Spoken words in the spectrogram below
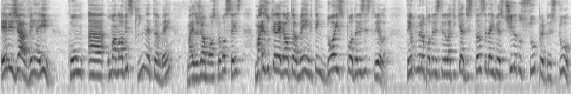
ele já vem aí com a, uma nova skin, né, também. Mas eu já mostro pra vocês. Mas o que é legal também, ele tem dois poderes estrela. Tem o primeiro poder estrela aqui, que é a distância da investida do super do Stu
